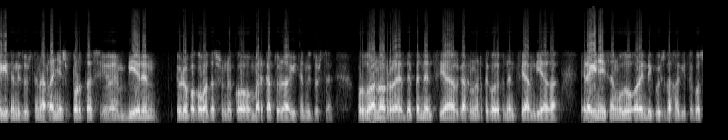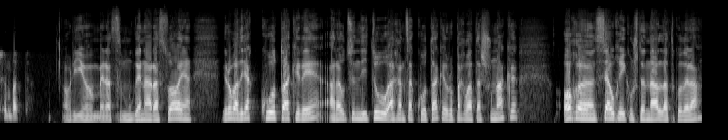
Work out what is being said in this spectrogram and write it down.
egiten dituzten arrain esportazioen bi eren, Europako batasuneko merkatura egiten dituzte. Orduan hor, e, dependentzia, elgarren arteko dependentzia handia da. Eragina izango du, oraindik da jakiteko zenbat. Hori, beraz, mugen arazoa, baina gero badira kuotak ere, arautzen ditu ahantzak kuotak, Europak bat asunak, hor, eh, ze aurre ikusten da aldatuko dela?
